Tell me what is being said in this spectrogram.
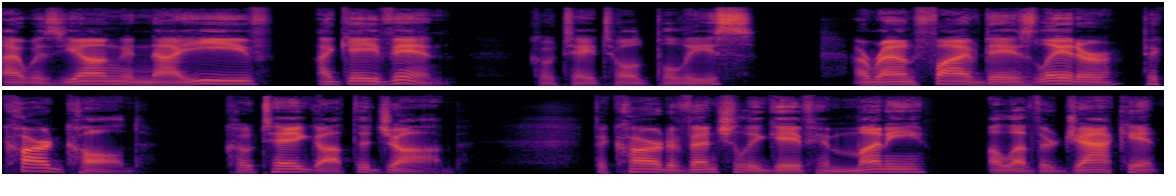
I was young and naive. I gave in, Cote told police. Around five days later, Picard called. Cote got the job. Picard eventually gave him money, a leather jacket,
